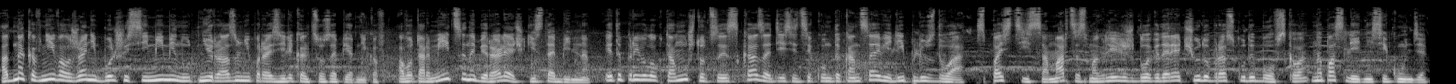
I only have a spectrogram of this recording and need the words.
Однако в ней волжане больше 7 минут ни разу не поразили кольцо соперников. А вот армейцы набирали очки стабильно. Это привело к тому, что ЦСКА за 10 секунд до конца вели плюс 2. Спастись самарцы смогли лишь благодаря чудо-броску Дыбовского на последней секунде.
